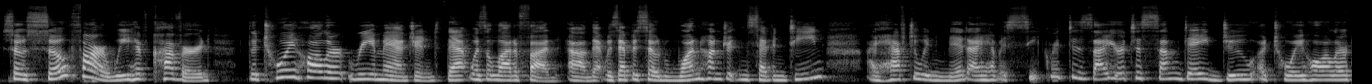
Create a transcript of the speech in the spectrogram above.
So, so far, we have covered the Toy Hauler Reimagined. That was a lot of fun. Uh, that was episode 117. I have to admit, I have a secret desire to someday do a toy hauler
